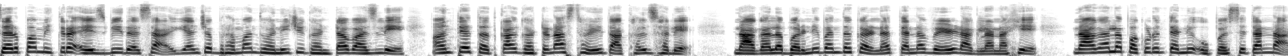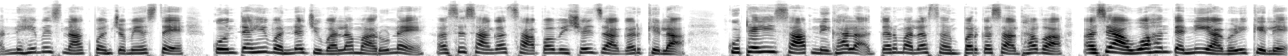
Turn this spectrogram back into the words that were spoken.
सर्पमित्र एस बी रसाळ यांच्या भ्रमणध्वनीची घंटा वाजली आणि ते तत्काळ घटनास्थळी दाखल झाले. नागाला बरणीबंद करण्यात त्यांना वेळ लागला नाही. नागाला पकडून त्यांनी उपस्थितांना नेहमीच नागपंचमी असते. कोणत्याही वन्यजीवाला मारू नये असे सांगत सापाविषयी जागर केला. कुठेही साप निघाला तर मला संपर्क साधावा असे आवाहन त्यांनी यावेळी केले.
